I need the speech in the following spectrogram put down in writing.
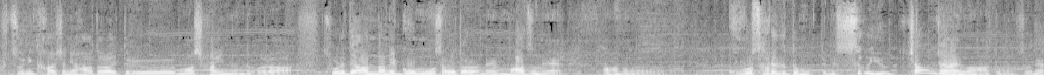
普通に会社に働いてる、まあ、社員なんだから、それであんなね、拷問されたらね、まずね、あの、殺されると思ってね、すぐ言っちゃうんじゃないかなと思うんですよね。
